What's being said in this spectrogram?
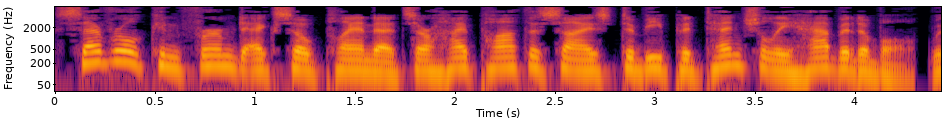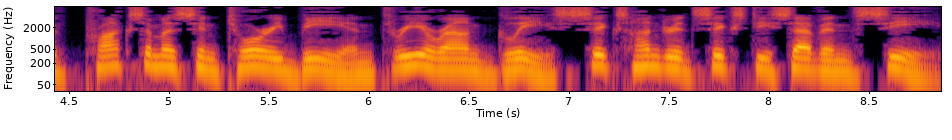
Several confirmed exoplanets are hypothesized to be potentially habitable, with Proxima Centauri b and 3 around Gliese 667 c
